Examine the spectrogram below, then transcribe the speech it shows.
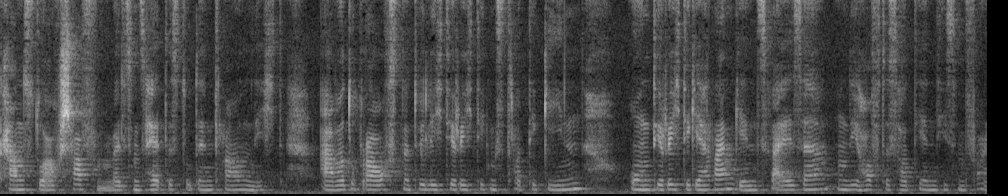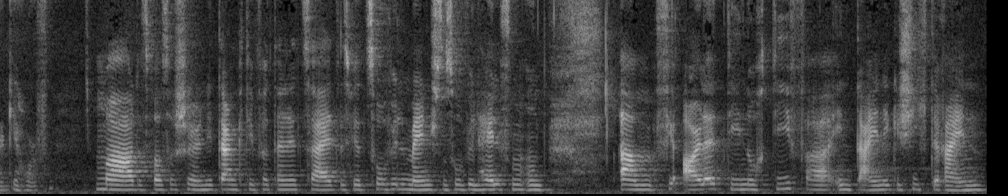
kannst du auch schaffen, weil sonst hättest du den Traum nicht. Aber du brauchst natürlich die richtigen Strategien und die richtige Herangehensweise und ich hoffe, das hat dir in diesem Fall geholfen. Ma, das war so schön. Ich danke dir für deine Zeit. Es wird so vielen Menschen so viel helfen und ähm, für alle, die noch tiefer in deine Geschichte reingehen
